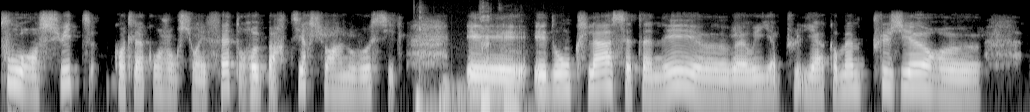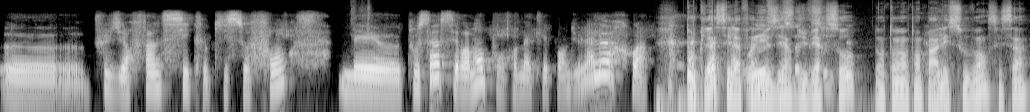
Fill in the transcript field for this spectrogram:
pour ensuite, quand la conjonction est faite, repartir sur un nouveau cycle. Et, et donc là, cette année, euh, ben oui, il y, a plus, il y a quand même plusieurs euh, euh, plusieurs fins de cycle qui se font. Mais euh, tout ça, c'est vraiment pour remettre les pendules à l'heure, quoi. Donc là, c'est la Oui, fameuse c'est ère ça, du Verseau dont on entend parler souvent, c'est ça?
